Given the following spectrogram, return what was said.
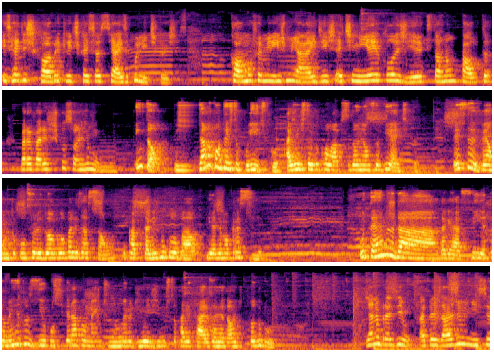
e redescobre críticas sociais e políticas, como feminismo e AIDS, etnia e ecologia, que se tornam pauta para várias discussões no mundo. Então, já no contexto político, a gente teve o colapso da União Soviética. Esse evento consolidou a globalização, o capitalismo global e a democracia. O término da, da Guerra Fria também reduziu consideravelmente o número de regimes totalitários ao redor de todo o globo. Já no Brasil, apesar de um início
